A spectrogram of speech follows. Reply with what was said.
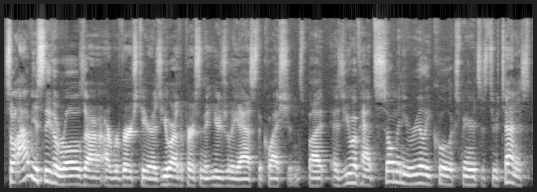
So obviously the roles are, are reversed here, as you are the person that usually asks the questions. But as you have had so many really cool experiences through tennis,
